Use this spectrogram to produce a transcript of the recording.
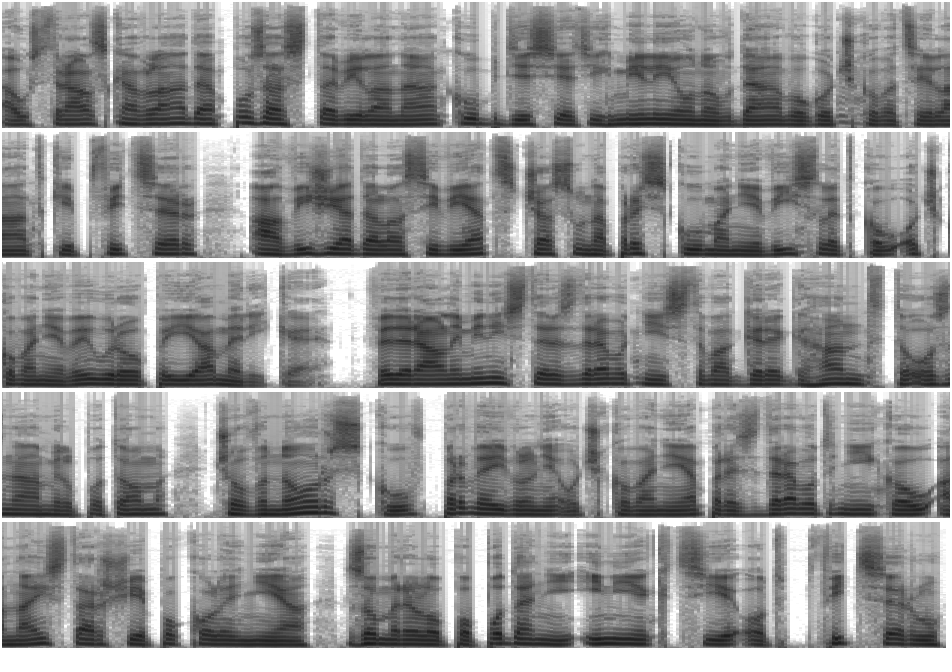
Austrálska vláda pozastavila nákup 10 miliónov dávok očkovacej látky Pfizer a vyžiadala si viac času na preskúmanie výsledkov očkovania v Európe i Amerike. Federálny minister zdravotníctva Greg Hunt to oznámil potom, čo v Norsku v prvej vlne očkovania pre zdravotníkov a najstaršie pokolenia zomrelo po podaní injekcie od Pfizeru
